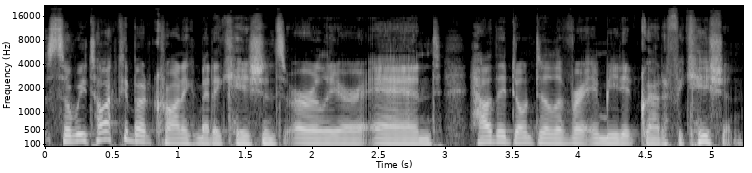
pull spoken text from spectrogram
So we talked about chronic medications earlier and how they don't deliver immediate gratification.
